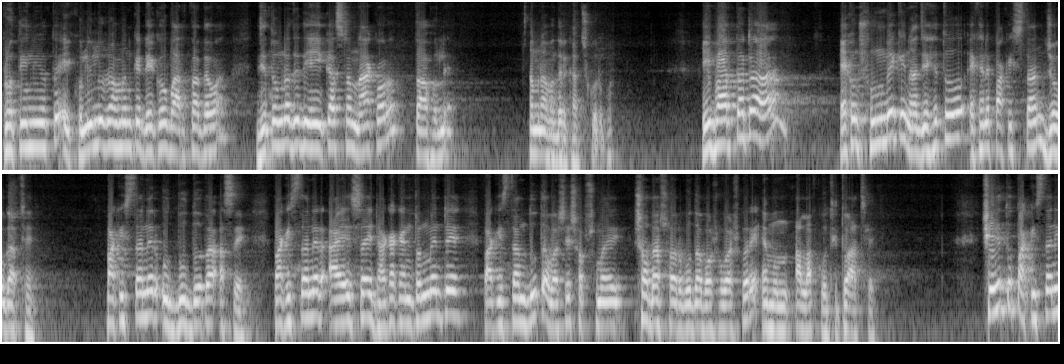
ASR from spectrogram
প্রতিনিয়ত এই খলিলুর রহমানকে ডেকেও বার্তা দেওয়া যে তোমরা যদি এই কাজটা না করো তাহলে আমরা আমাদের কাজ করব। এই বার্তাটা এখন শুনবে কিনা যেহেতু এখানে পাকিস্তান যোগ আছে। পাকিস্তানের উদ্বুদ্ধতা আছে। পাকিস্তানের আইএসআই ঢাকা ক্যান্টনমেন্টে পাকিস্তান দূতাবাসে সবসময় সদা সর্বদা বসবাস করে এমন আলাপ কথিত আছে। সেহেতু পাকিস্তানি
